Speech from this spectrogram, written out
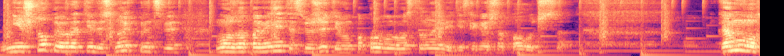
ничто превратились, но их, в принципе, можно поменять, освежить его, попробую восстановить, если, конечно, получится. Кому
